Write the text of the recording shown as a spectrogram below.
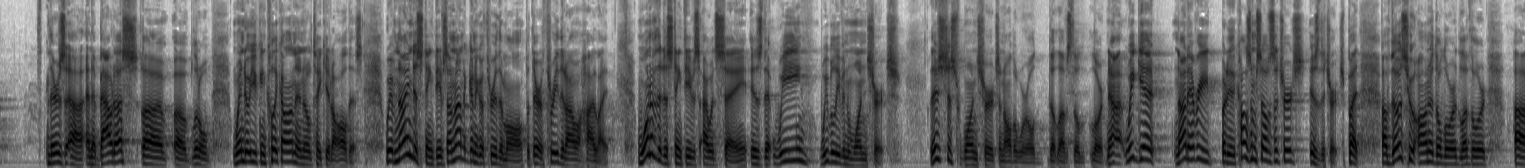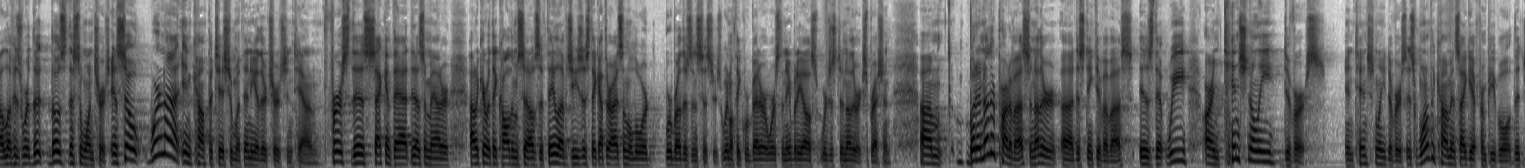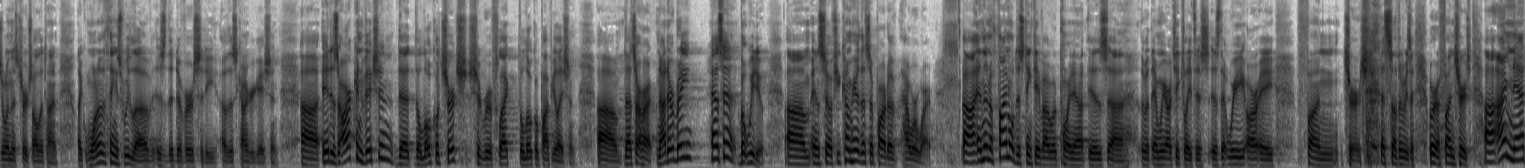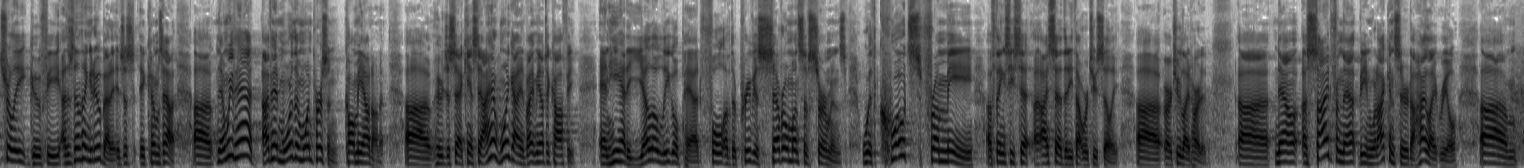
there's uh, an About Us uh, little window you can click on, and it'll take you to all this. We have nine distinctives. I'm not going to go through them all, but there are three that I will highlight. One of the distinctives, I would say, is that we, we believe in one church. There's just one church in all the world that loves the Lord. Now, we get not everybody that calls themselves the church is the church, but of those who honor the Lord, love the Lord, uh, love His word, those that's the one church. And so we're not in competition with any other church in town. First this, second that, it doesn't matter. I don't care what they call themselves. If they love Jesus, they got their eyes on the Lord. We're brothers and sisters. We don't think we're better or worse than anybody else. We're just another expression. Um, but another part of us, another uh, distinctive of us, is that we are intentionally diverse intentionally diverse. It's one of the comments I get from people that join this church all the time. Like, one of the things we love is the diversity of this congregation. Uh, it is our conviction that the local church should reflect the local population. Uh, that's our heart. Not everybody has it, but we do. Um, and so if you come here, that's a part of how we're wired. Uh, and then a final distinctive I would point out is, uh, and we articulate this, is that we are a fun church. that's something we say. We're a fun church. Uh, I'm naturally goofy. There's nothing to do about it. It just, it comes out. Uh, and we've had, I've had more than one person call me out on it uh, who just say, I can't say. I had one guy invite me out to coffee, and he had a yellow legal pad full of the previous several months of sermons with quotes from me of things he said, I said that he thought were too silly uh, or too too lighthearted. Uh, now, aside from that being what I considered a highlight reel, um,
